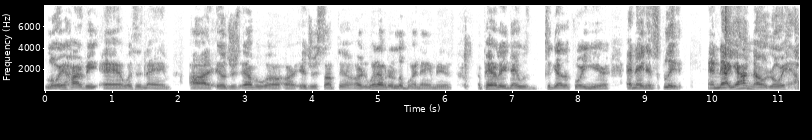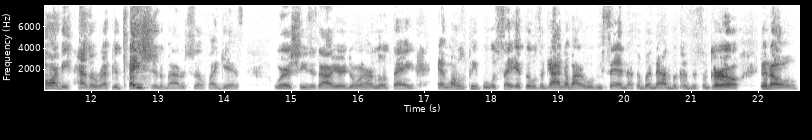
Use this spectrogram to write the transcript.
Lori Harvey and what's his name, uh, Idris Elba or, or Idris something or whatever the little boy name is. Apparently they was together for a year and they didn't split. And now y'all know Lori Harvey has a reputation about herself, I guess, where she's just out here doing her little thing. And most people would say if it was a guy, nobody would be saying nothing. But now because it's a girl, you know,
